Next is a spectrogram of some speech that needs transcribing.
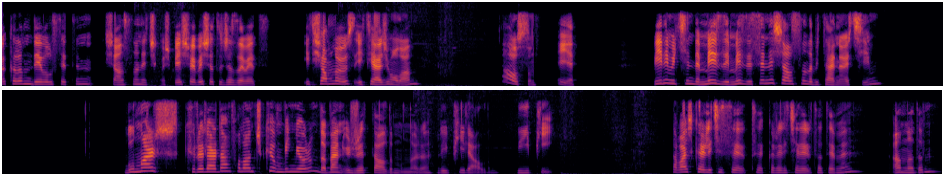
Bakalım Devil Set'in şansına ne çıkmış. 5 ve 5 atacağız evet. İhtişamlı öz ihtiyacım olan. Olsun. iyi. Benim için de mezi mezi senin şansına da bir tane açayım. Bunlar kürelerden falan çıkıyor mu bilmiyorum da ben ücretli aldım bunları. RP ile aldım. RP. Savaş kraliçesi, kraliçeleri totemi. Anladım.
